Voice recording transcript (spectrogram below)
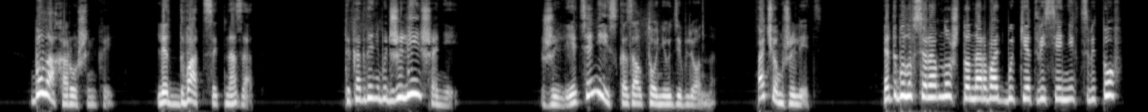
— Была хорошенькой. Лет двадцать назад. Ты когда-нибудь жалеешь о ней? — Жалеть о ней? — сказал Тони удивленно. — О чем жалеть? Это было все равно, что нарвать букет весенних цветов,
